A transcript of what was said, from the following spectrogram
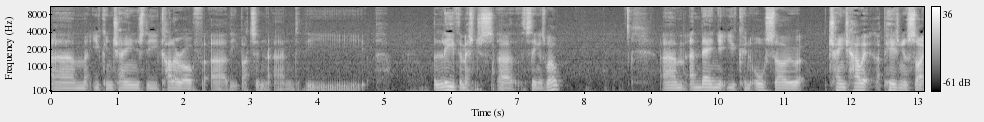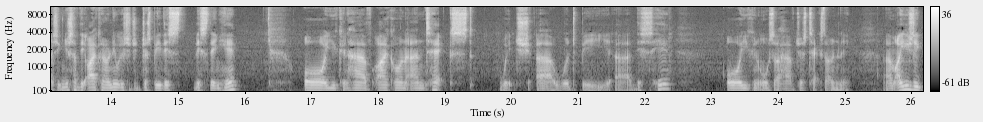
Um, you can change the color of uh, the button and the believe the messenger uh, thing as well. Um, and then you can also change how it appears on your site. So you can just have the icon only, which should just be this this thing here, or you can have icon and text, which uh, would be uh, this here or you can also have just text only. Um, I usually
